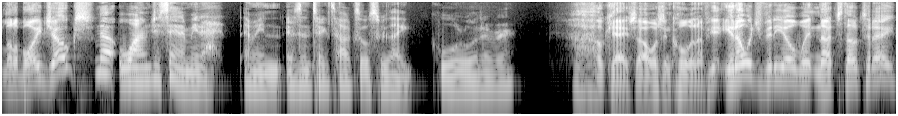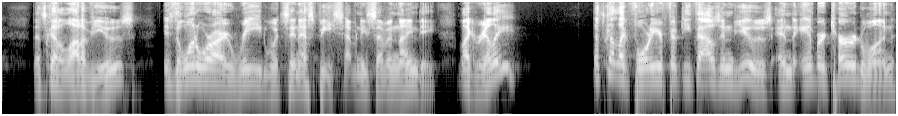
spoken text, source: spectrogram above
Little boy jokes? No, well, I'm just saying. I mean, I, I mean, isn't TikTok supposed to be like cool or whatever? Okay, so I wasn't cool enough. You, you know which video went nuts though today? That's got a lot of views. Is the one where I read what's in SB 7790. I'm like, really? That's got like 40 or 50,000 views. And the Amber Turd one,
